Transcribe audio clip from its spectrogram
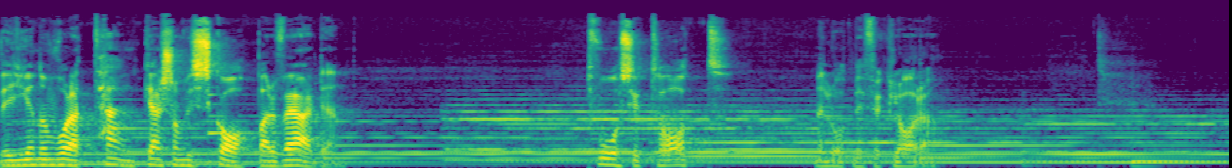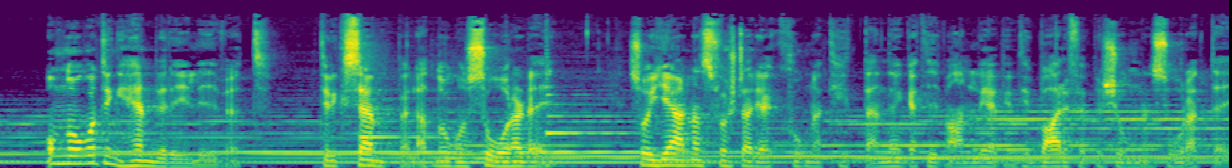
det är genom våra tankar som vi skapar världen. Två citat, men låt mig förklara. Om någonting händer dig i livet, till exempel att någon sårar dig, så är hjärnans första reaktion att hitta en negativ anledning till varför personen sårat dig.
